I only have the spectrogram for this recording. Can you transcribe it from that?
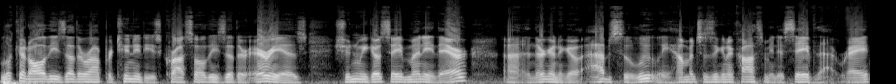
Look at all these other opportunities across all these other areas. Shouldn't we go save money there? Uh, and they're going to go, absolutely. How much is it going to cost me to save that, right?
